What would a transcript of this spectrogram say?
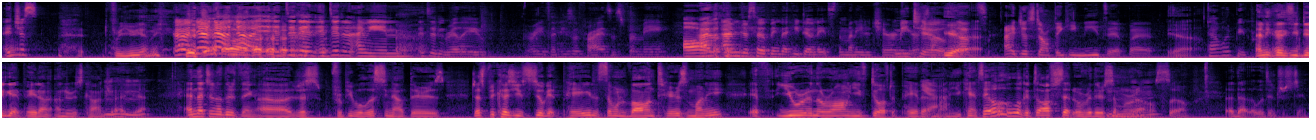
It just. For you, Yemi? Oh no, no, no! It, it didn't. It didn't. I mean, it didn't really raise any surprises for me. Oh. I'm, I'm just hoping that he donates the money to charity. Me or too. something. Yeah. That's, I just don't think he needs it, but Yeah. That would be. Pretty And he, 'cause he awesome. did get paid on, under his contract, yeah. And that's another thing, uh, just for people listening out there, is just because you still get paid, if someone volunteers money, if you were in the wrong, you still have to pay that Yeah. money. You can't say, oh, look, it's offset over there somewhere else. So uh, that, that was interesting.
